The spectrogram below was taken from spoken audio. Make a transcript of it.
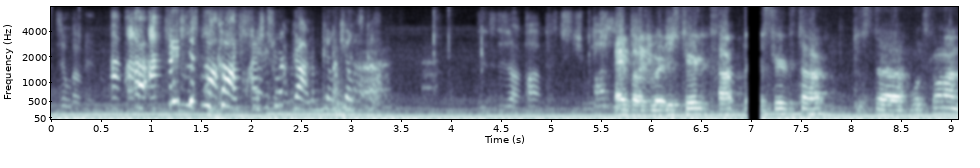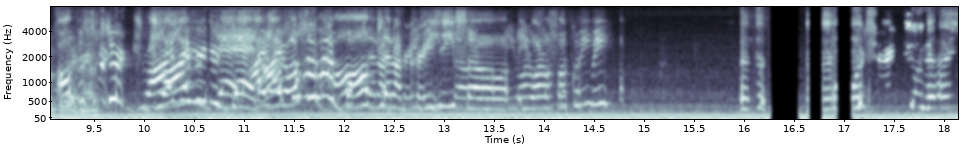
It's a weapon. I, I, I kill this cop. I swear to God, I'm gonna kill this cop. This is a hostage situation. Hey buddy, we're just here to talk, just here to talk. Just, uh, what's going on today, man? Officer, driver, you're dead. I also have bobs and I'm crazy, so you wanna fuck with me? What should I do, guys?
